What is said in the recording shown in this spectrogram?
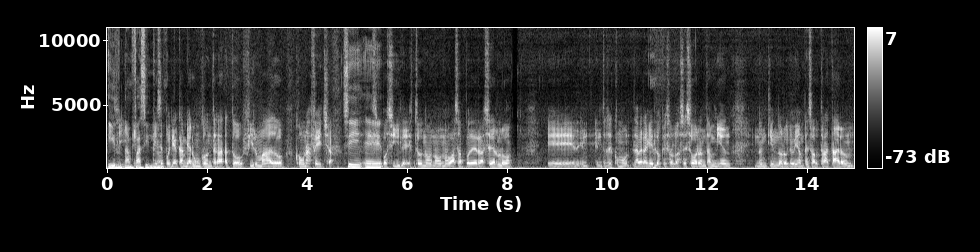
ir tan fácil. Que se podría cambiar un contrato firmado con una fecha. Sí, es eh, imposible. Esto no, no, no vas a poder hacerlo. Eh, entonces, como la verdad que los que lo asesoran también, no entiendo lo que habían pensado, trataron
